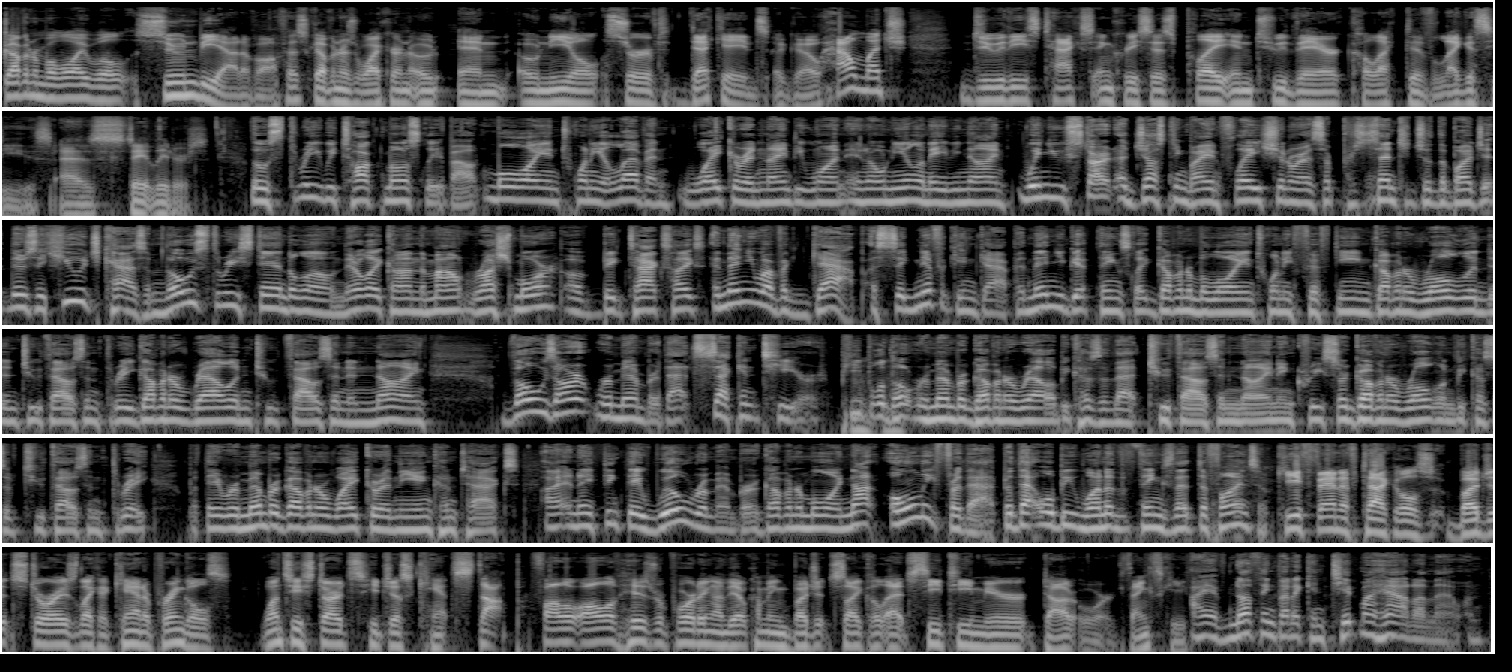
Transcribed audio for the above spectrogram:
Governor Malloy will soon be out of office. Governors Weicker and, o- and O'Neill served decades ago. How much do these tax increases play into their collective legacies as state leaders? Those three we talked mostly about Malloy in 2011, Weicker in 91, and O'Neill in 89. When you start adjusting by inflation or as a percentage of the budget, there's a huge chasm. Those three stand alone. They're like on the Mount Rushmore of big tax hikes. And then you have a gap, a significant gap. And then you get things like Governor Malloy in 2015, Governor Rowland in 2003, Governor Rell in 2009 those aren't remembered, that second tier. People mm-hmm. don't remember Governor Rell because of that 2009 increase or Governor Rowland because of 2003, but they remember Governor Weicker and the income tax. And I think they will remember Governor Malloy not only for that, but that will be one of the things that defines him. Keith Phaneuf tackles budget stories like a can of Pringles. Once he starts, he just can't stop. Follow all of his reporting on the upcoming budget cycle at ctmirror.org. Thanks, Keith. I have nothing but I can tip my hat on that one.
